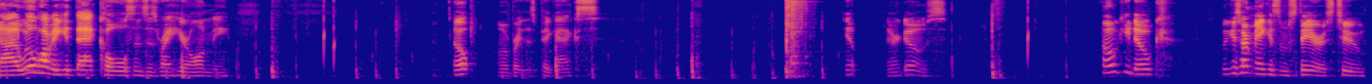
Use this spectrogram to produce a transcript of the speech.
Now, I will probably get that coal since it's right here on me. Oh, I'm gonna break this pickaxe. Yep, there it goes. Okie doke. We can start making some stairs too.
